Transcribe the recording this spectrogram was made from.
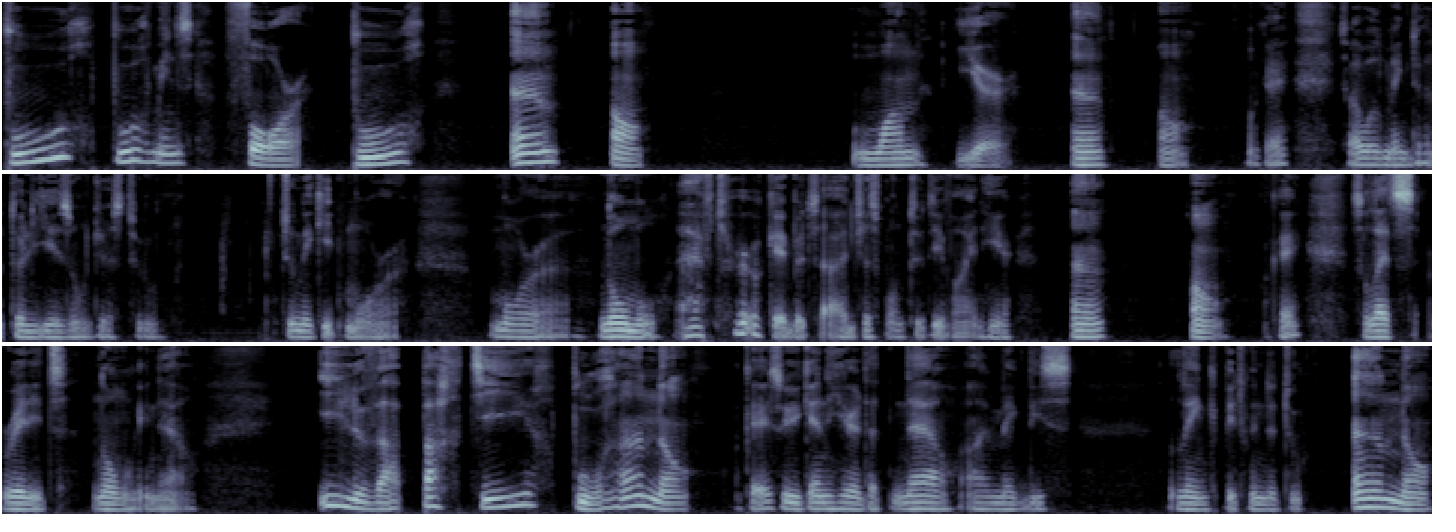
Pour, pour means for. Pour un an. One year. Un an. Okay, so I will make the, the liaison just to to make it more more uh, normal after. Okay, but I just want to divide here. Un an. Okay, so let's read it normally now. Il va partir pour un an. Okay, so you can hear that now I make this link between the two. Un an,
